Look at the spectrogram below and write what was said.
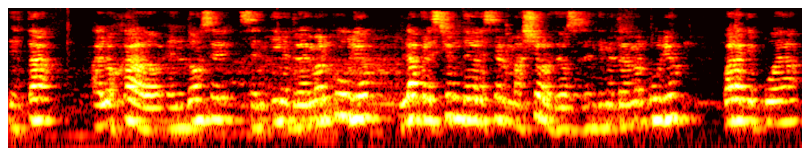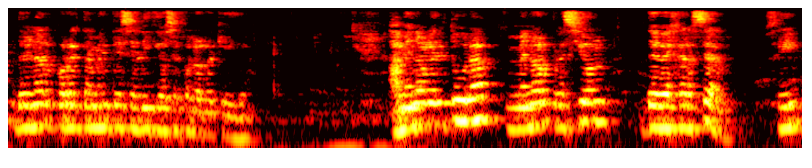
está alojado en 12 centímetros de mercurio, la presión debe ser mayor de 12 centímetros de mercurio para que pueda drenar correctamente ese líquido cefalorraquídeo. A menor altura, menor presión debe ejercer. ¿Sí?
